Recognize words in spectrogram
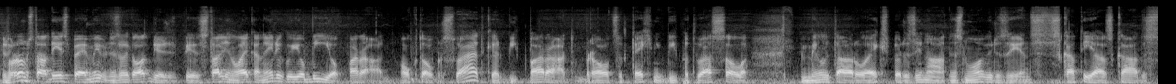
Bet, protams, tāda iespēja ir. Es atgriežos pie Staļina laikā, Neriku, jo bija jau parādi. Oktobra svētki bija parādi, brauca tehnika, bija pat vesela militāro ekspertu zinātnes novirziens. Skatījās, kādas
